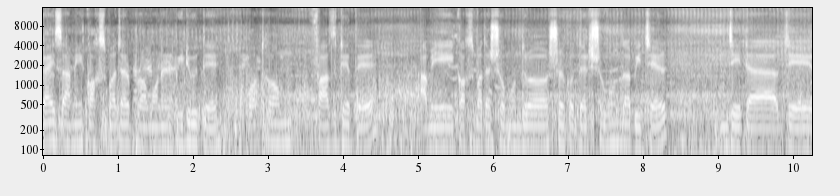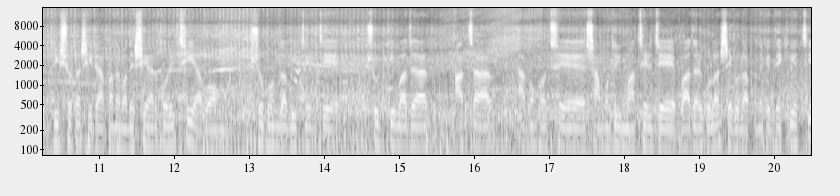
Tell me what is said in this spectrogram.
গাইস আমি কক্সবাজার ভ্রমণের ভিডিওতে প্রথম ফার্স্ট ডেতে আমি কক্সবাজার সমুদ্র সৈকতের সুগন্ধা বিচের যেটা, যে দৃশ্যটা সেটা আপনাদের মাঝে শেয়ার করেছি এবং সুগন্ধা বিচের যে শুটকি বাজার আচার এবং হচ্ছে সামুদ্রিক মাছের যে বাজারগুলো সেগুলো আপনাদেরকে দেখিয়েছি।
